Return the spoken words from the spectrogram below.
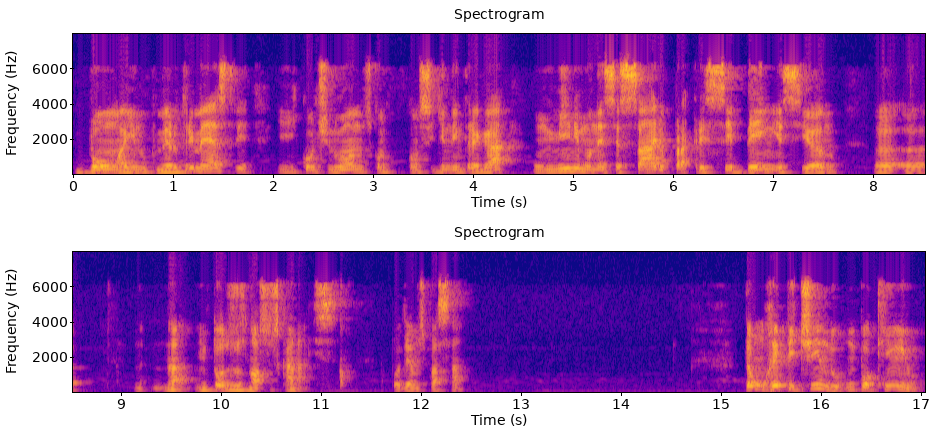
bom aí no primeiro trimestre e continuamos con conseguindo entregar um mínimo necessário para crescer bem esse ano uh, uh, na, em todos os nossos canais. Podemos passar? Então, repetindo um pouquinho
